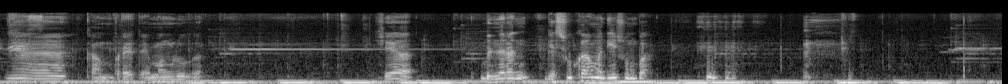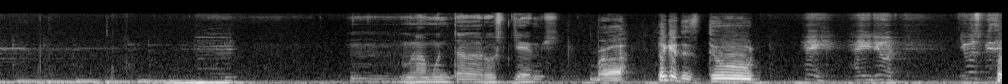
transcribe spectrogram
Nah, kampret emang lu. eh. Saya beneran gak suka sama dia sumpah. Melamun terus James. Bruh, look at this dude. Hey, how you doing? You must be the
